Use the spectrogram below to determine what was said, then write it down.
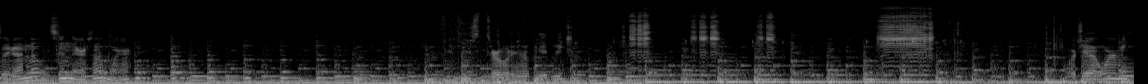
Was like, I know it's in there somewhere. Didn't just throw it out, did we? Watch out, Wormy.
